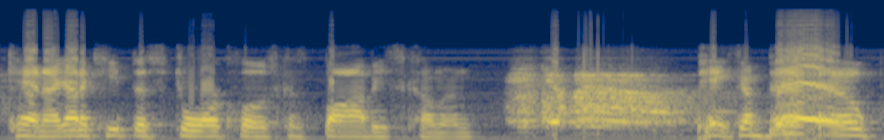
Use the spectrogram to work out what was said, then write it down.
Okay, and I gotta keep this door closed because Bobby's coming. Peekaboo! Peekaboo!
